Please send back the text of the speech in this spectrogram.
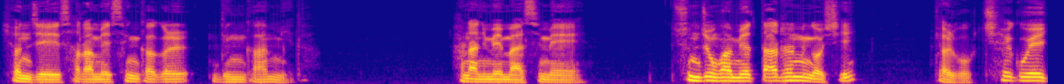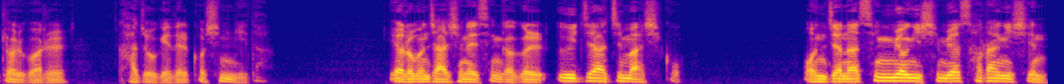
현재의 사람의 생각을 능가합니다. 하나님의 말씀에 순종하며 따르는 것이 결국 최고의 결과를 가져오게 될 것입니다. 여러분 자신의 생각을 의지하지 마시고 언제나 생명이시며 사랑이신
